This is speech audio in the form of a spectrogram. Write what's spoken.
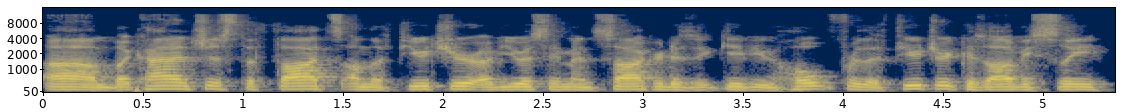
Um, but kind of just the thoughts on the future of USA men's soccer. Does it give you hope for the future? Because obviously,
